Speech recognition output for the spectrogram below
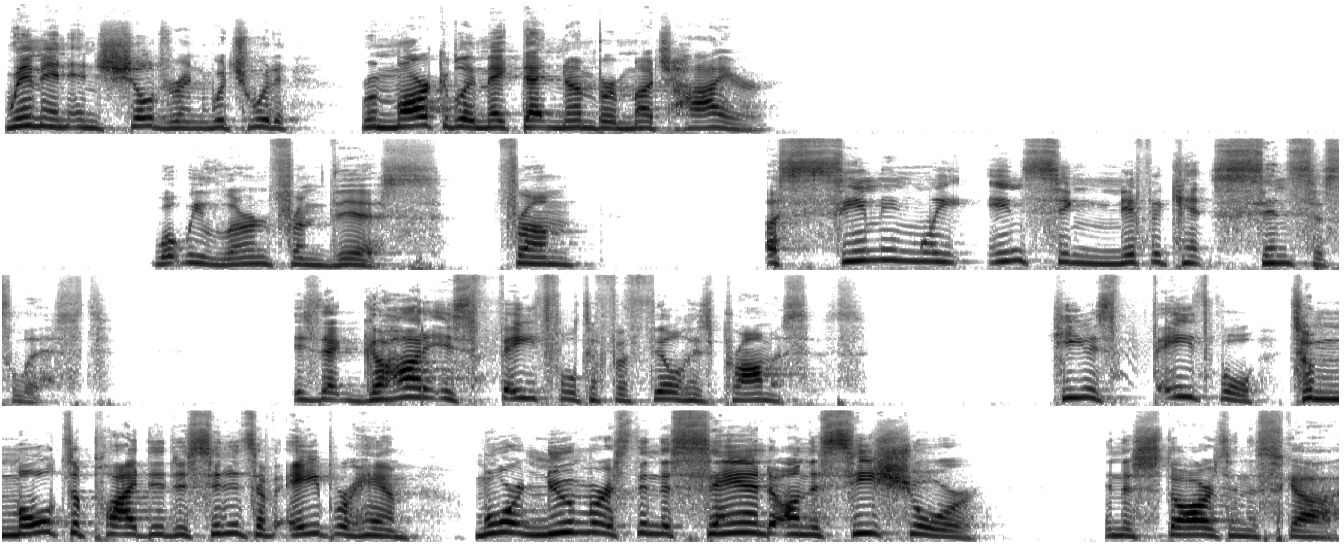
women and children, which would remarkably make that number much higher. what we learn from this, from a seemingly insignificant census list, is that God is faithful to fulfill his promises. He is faithful to multiply the descendants of Abraham more numerous than the sand on the seashore and the stars in the sky.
